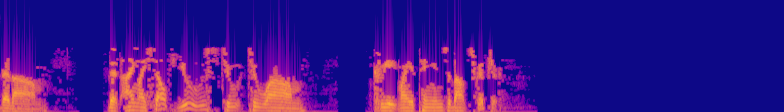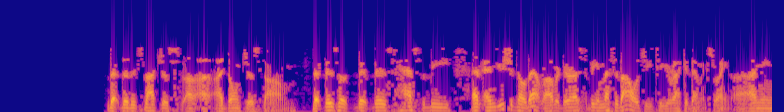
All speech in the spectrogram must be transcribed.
that um that I myself use to to um create my opinions about scripture. That that it's not just uh, I don't just um that there's a that there's has to be and and you should know that Robert there has to be a methodology to your academics right I mean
